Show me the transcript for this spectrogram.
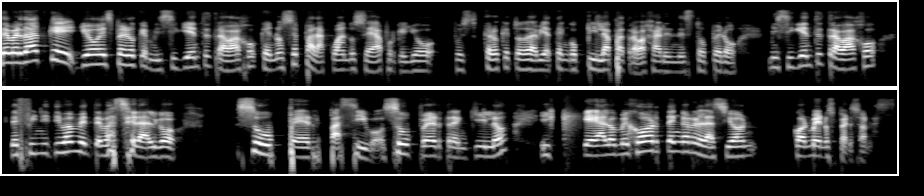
de verdad que yo espero que mi siguiente trabajo, que no sé para cuándo sea, porque yo pues creo que todavía tengo pila para trabajar en esto, pero mi siguiente trabajo definitivamente va a ser algo súper pasivo, súper tranquilo y que a lo mejor tenga relación con menos personas.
